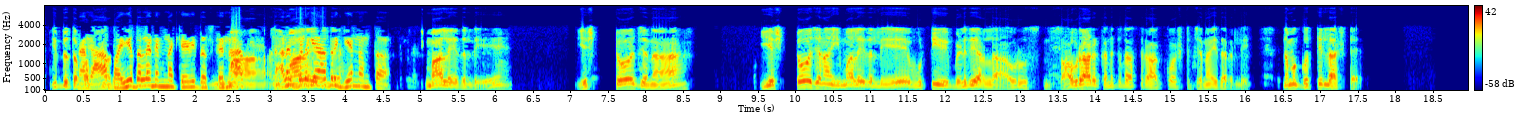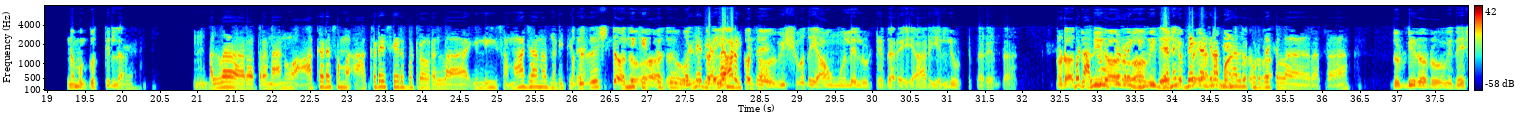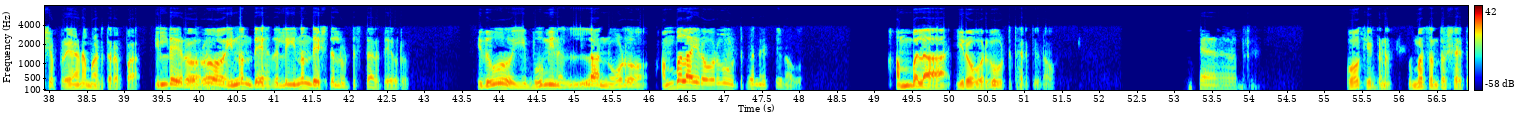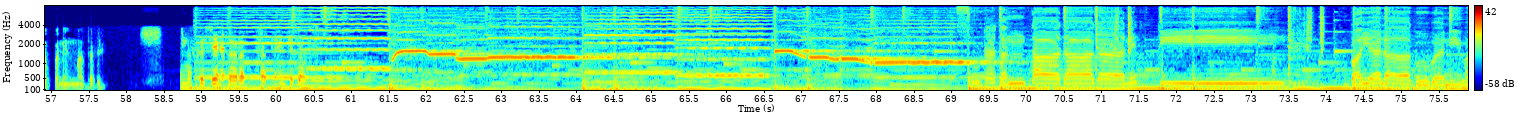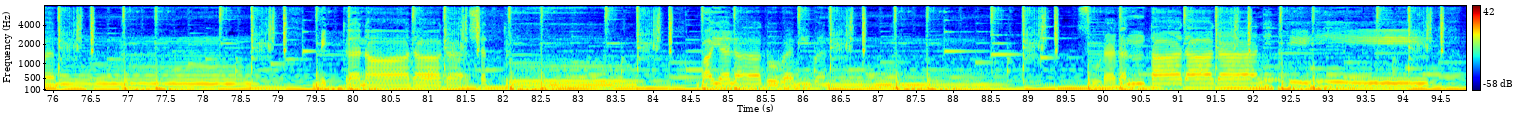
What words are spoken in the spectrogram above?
ಇದ್ದು ತಪ್ಪ ನಾನು ಆ ಭಯದಲ್ಲೇ ನಿಮ್ನ ಕೇಳಿದ್ದಷ್ಟೇ. ನಾ- ನಾಳೆ ಬೆಳಗ್ಗೆ ಆದ್ರೆ ಏನಂತ? ಹಿಮಾಲಯದಲ್ಲಿ ಎಷ್ಟೋ ಜನ ಎಷ್ಟೋ ಜನ ಹಿಮಾಲಯದಲ್ಲಿ ಹುಟ್ಟಿ ಬೆಳೆದಿರಲ್ಲ ಅವರು ಸಾವಿರಾರು ಕನಕದಾಸರು ಹಾಕುವಷ್ಟು ಜನ ಇದಾರಲ್ಲಿ ನಮಗ್ ಗೊತ್ತಿಲ್ಲ ಅಷ್ಟೇ. ನಮಗ್ ಗೊತ್ತಿಲ್ಲ. ಅಲ್ಲ ಅವ್ರ ಹತ್ರ ನಾನು ಆ ಕಡೆ ಸಮ ಆ ಕಡೆ ಸೇರ್ಬಿಟ್ರ ಅವರೆಲ್ಲ ಇಲ್ಲಿ ಸಮಾಜ ಅನ್ನೋದು ನಡೀತಿದೆ. ಇಲ್ಲಿ ಕೆಟ್ಟದ್ದು, ಒಳ್ಳೇದು ಎಲ್ಲ ಯಾರು ನಡೀತಿದೆ. ವಿಶ್ವದ ಯಾವ ಮೂಲೆಯಲ್ಲಿ ಹುಟ್ಟಿದ್ದಾರೆ ಯಾರು ಎಲ್ಲಿ ಹುಟ್ಟಿದ್ದಾರೆ ಅಂತ. ನೋಡೋ ಬಟ್ ಅಲ್ಲಿ ಹುಟ್ಟಿದ್ರೆ ದುಡ್ಡಿರೋರು ಇಲ್ಲಿ ವಿದೇಶ ಜನಕ್ಕೆ ಪ್ರಯಾಣ ಬೇಕಾಗಿರೋದು ಏನಾದ್ರು ಮಾಡ್ತಾರಪ್ಪ. ಕೊಡ್ಬೇಕಲ್ಲ ಅವ್ರ ಹತ್ರ? ದುಡ್ಡಿರೋರು ವಿದೇಶ ಪ್ರಯಾಣ ಮಾಡ್ತಾರಪ್ಪ. ಇಲ್ದೇ ಇರೋರು ಇನ್ನೊಂದ್ ದೇಹದಲ್ಲಿ ಇನ್ನೊಂದ್ ದೇಶದಲ್ಲಿ ಹುಟ್ಟಿಸ್ತಾರೆ ದೇವ್ರು. ಇದು ಈ ಭೂಮಿನೆಲ್ಲ ನೋಡೋ ಹಂಬಲ ಇರೋವರೆಗೂ ಹುಟ್ಟತಾನೆ ಇರ್ತೀವಿ ನಾವು. ಹಂಬಲ ಇರೋವರೆಗೂ ಹುಟ್ಟುತ್ತಾ ಇರ್ತೀವಿ ನಾವು. ಓಕೆ ಕಣ ತುಂಬಾ ಸಂತೋಷ ಆಯ್ತಪ್ಪ ನೀನ್ ಮಾತಾಡಿ. ತುಂಬಾ ಖುಷಿ ಆಯ್ತು ಸುಡದಂತಾದಾಗ ನೆತ್ತಿ ಬಯಲಾಗುವನಿವನು ಮಿತ್ರನಾದಾಗ ಶತ್ರು ಬಯಲಾಗುವನಿವನು. ಸುಡದಂತಾದಾಗ ನೆತ್ತಿ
